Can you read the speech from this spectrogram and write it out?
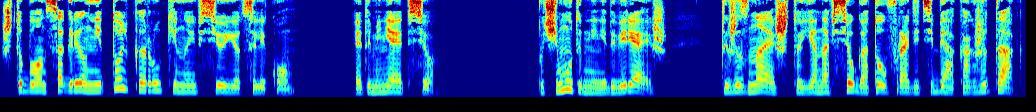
чтобы он согрел не только руки, но и всю ее целиком. «Это меняет все. Почему ты мне не доверяешь? Ты же знаешь, что я на все готов ради тебя. Как же так?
